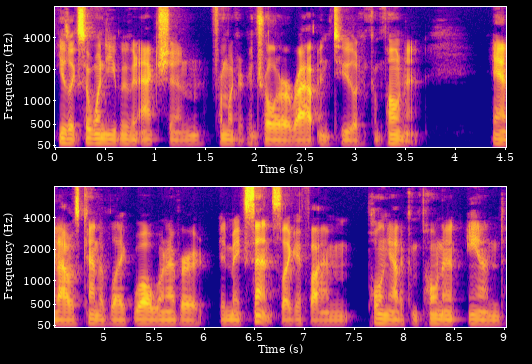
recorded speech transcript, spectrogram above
he was like, so when do you move an action from like a controller or route into like a component? And I was kind of like, well, whenever it makes sense. Like if I'm pulling out a component and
